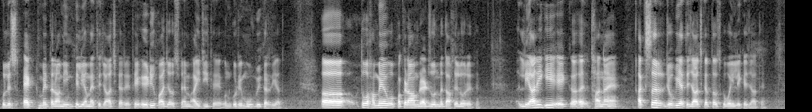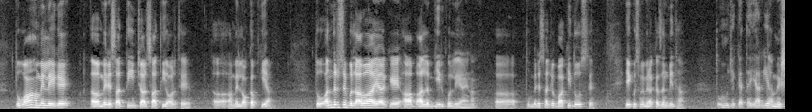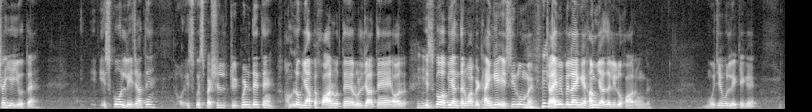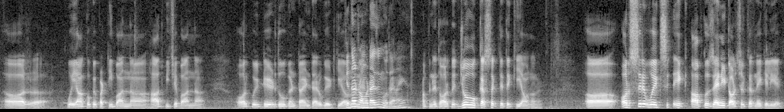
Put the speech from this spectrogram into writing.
پولیس ایکٹ میں ترامیم کے لیے ہم احتجاج کر رہے تھے۔ اے D Khwaja us time I جی تھے، ان کو ریموو بھی کر دیا تھا۔ تو ہمیں وہ پکڑا، ہم ریڈ زون میں داخل ہو رہے تھے۔ لیاری کی ایک تھانہ ہے۔ اکثر جو بھی احتجاج کرتا ہے اس کو وہیں لے کے جاتے ہیں۔ تو وہاں ہمیں لے گئے۔ میرے ساتھ تین، چار ساتھی اور تھے۔ ہمیں لاک اپ کیا۔ تو اندر سے بلاوا آیا کہ آپ عالمگیر کو لے آئے نا۔ تو میرے ساتھ جو باقی دوست تھے، ایک اس میں میرا کزن بھی تھا۔ تو مجھے کہتا ہے یار یہ ہمیشہ یہی ہوتا ہے۔ اس کو لے جاتے ہیں اور اس کو اسپیشل ٹریٹمنٹ دیتے ہیں۔ ہم لوگ یہاں پہ خوار ہوتے ہیں رل جاتے ہیں اور اس کو ابھی اندر وہاں بٹھائیں گے اے سی روم میں۔ چائے بھی پلائیں گے۔ ہم یا ذلیل و خوار ہوں گے۔ مجھے وہ لے کے گئے اور وہی آنکھوں پہ پٹی باندھنا ہاتھ پیچھے باندھنا اور کوئی ڈیڑھ دو گھنٹہ انٹیروگیٹ کیا کتنا ٹراموٹائزنگ ہوتا ہے نا یہ؟ اپنے طور پہ جو وہ کر سکتے تھے کیا انہوں نے۔ اور صرف وہ ایک ایک آپ کو ذہنی ٹارچر کرنے کے لیے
